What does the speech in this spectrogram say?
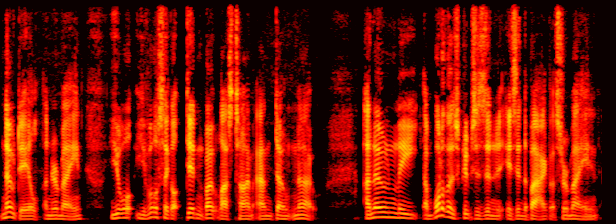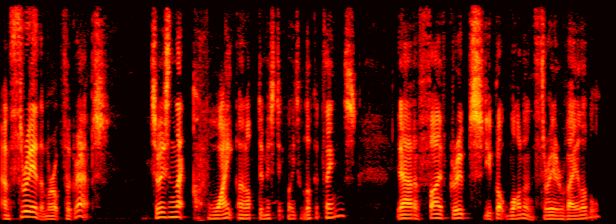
no deal, and Remain. You, you've also got didn't vote last time and don't know. And only and one of those groups is in is in the bag. That's Remain, and three of them are up for grabs. So isn't that quite an optimistic way to look at things? Out of five groups, you've got one and three are available.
